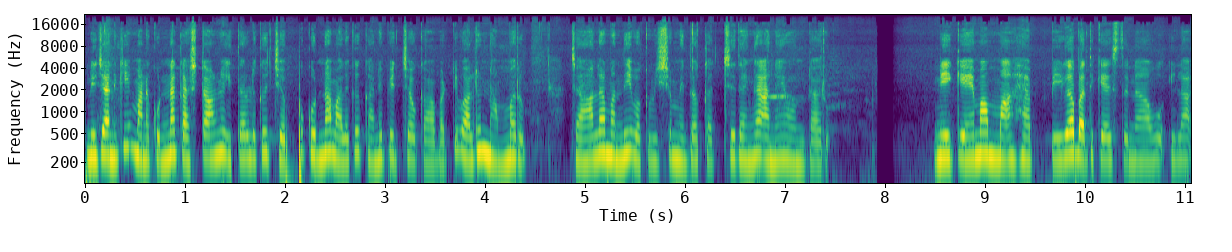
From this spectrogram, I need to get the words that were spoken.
నిజానికి మనకున్న కష్టాలను ఇతరులకు చెప్పుకున్న వాళ్ళకు కనిపించవు కాబట్టి వాళ్ళు నమ్మరు. చాలామంది ఒక విషయం మీద ఖచ్చితంగా అనే ఉంటారు. నీకేమమ్మా హ్యాపీగా బతికేస్తున్నావు ఇలా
